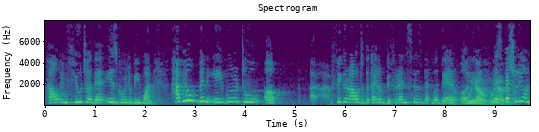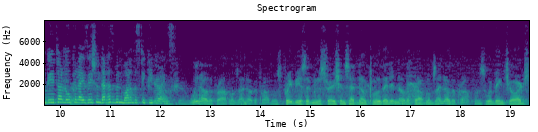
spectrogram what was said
how in future there is going to be one. Have you been able to uh, uh, figure out the kind of differences that were there Yeah, earlier, we know the- especially on data localization? That has been one of the sticky points. we know the problems. I know the problems. Previous administrations had no clue. They didn't know the problems. I know the problems. We're being charged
